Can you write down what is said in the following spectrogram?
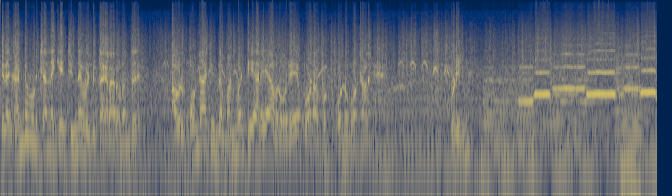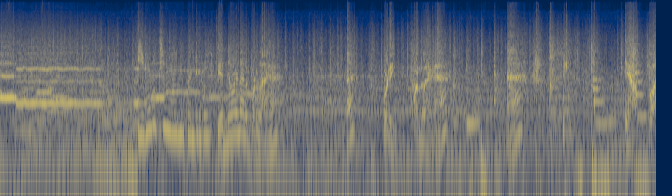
இதை கண்டுபிடிச்ச அன்னைக்கே சின்ன வீட்டு தகராறு வந்து அவர் பொண்டாட்டி இந்த மண்வெட்டியாலேயே அவர் ஒரே போடா போட்டு கொண்டு போட்டாளுங்க. புடிங்க இதை வச்சு நான் என்ன பண்றது? என்ன வேணாலும் பண்ணலாங்க? புடிங்க பண்ணலாங்க. அப்பா.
